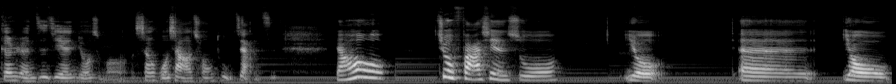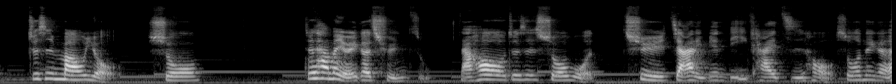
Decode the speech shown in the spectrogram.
跟人之间有什么生活上的冲突这样子，然后就发现说有呃有就是猫友说，就他们有一个群组，然后就是说我。去家里面离开之后，说那个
